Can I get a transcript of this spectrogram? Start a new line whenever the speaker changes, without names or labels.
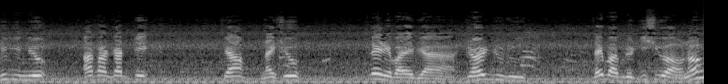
နုပြည်မျိုးအခါကတစ်ကျောင်းနိုင်ရှူလှည့်နေပါလေဗျာကျွန်တော်တို့တူတူလိုက်ပါပြီးတော့ကြည့်ရှုအောင်နော်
